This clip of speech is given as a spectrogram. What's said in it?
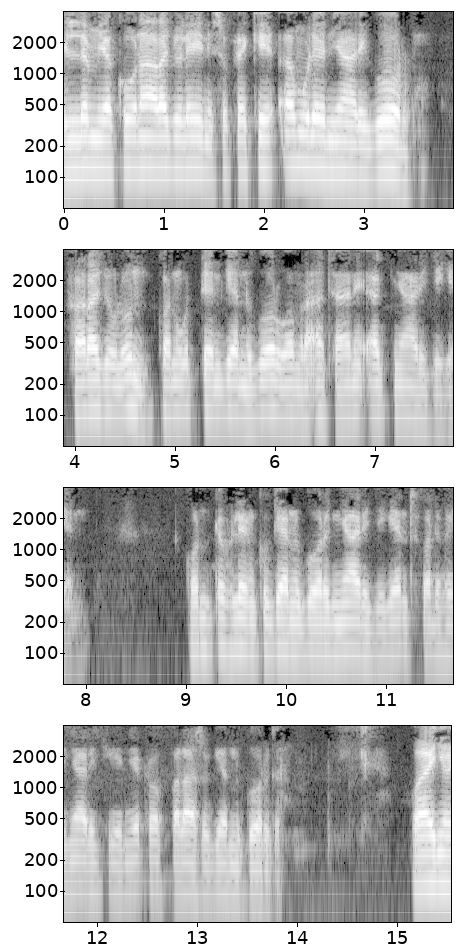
in lam yakuna rajulayni su fekkee amuleen ñaari góor fa rajulun kon wut leen genn góor wa mraataani ak ñaari jigéen kon def leen ko genn góor ak ñaari jigéen su ko defee ñaari jigéen ñi toog palaasu genn góor ga waaye ñoo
